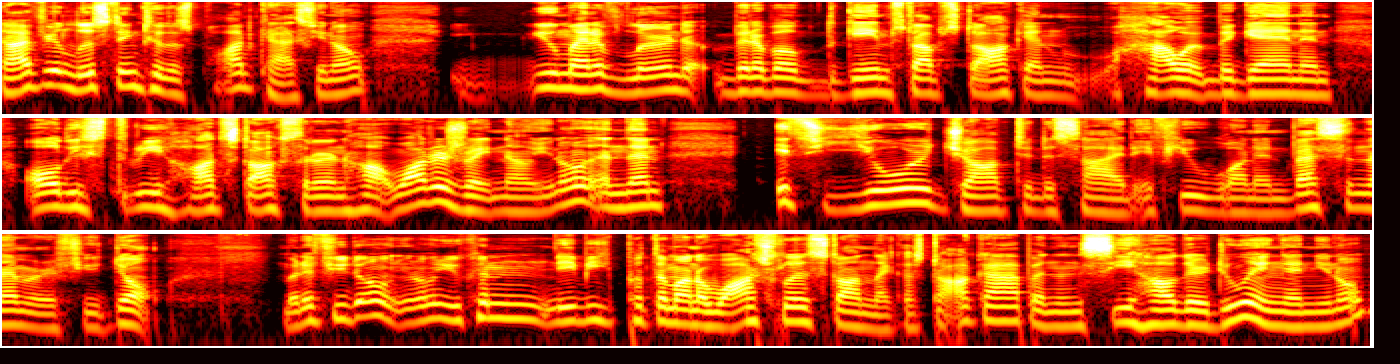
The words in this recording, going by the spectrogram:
Now, if you're listening to this podcast, you know, you might have learned a bit about the GameStop stock and how it began and all these three hot stocks that are in hot waters right now, you know, and then it's your job to decide if you want to invest in them or if you don't. But if you don't, you know, you can maybe put them on a watch list on like a stock app and then see how they're doing. And, you know,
